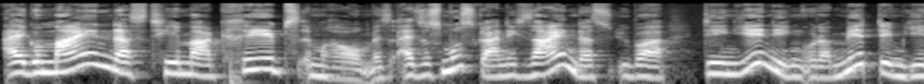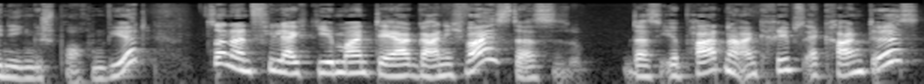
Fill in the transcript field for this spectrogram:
allgemein das Thema Krebs im Raum ist. Also es muss gar nicht sein, dass über denjenigen oder mit demjenigen gesprochen wird, sondern vielleicht jemand, der gar nicht weiß, dass, dass ihr Partner an Krebs erkrankt ist,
